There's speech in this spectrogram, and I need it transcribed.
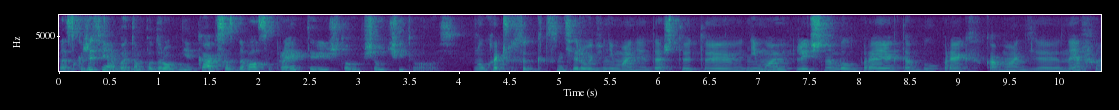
Расскажите об этом подробнее. Как создавался проект и что вообще учитывалось? Ну, хочу сакцентировать внимание, да, что это не мой лично был проект, а был проект в команде Нефы.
